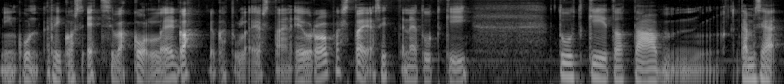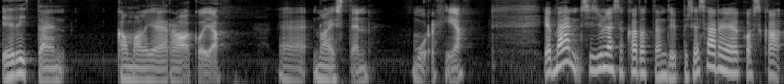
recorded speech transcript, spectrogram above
niin kuin rikosetsivä kollega, joka tulee jostain Euroopasta, ja sitten ne tutkii, tutkii tota, mm, tämmöisiä erittäin kamalia ja raakoja ää, naisten murhia. Ja mä en siis yleensä katso tämän tyyppisiä sarjoja, koska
